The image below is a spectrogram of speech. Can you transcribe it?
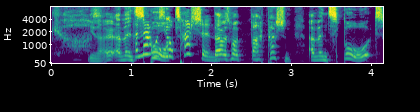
God. You know, and then And that sport. was your passion. That was my, my passion. And then sport.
